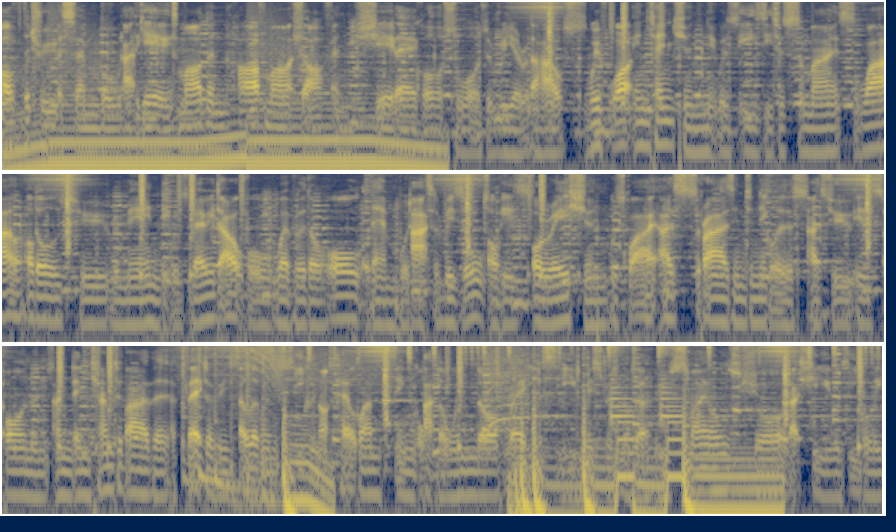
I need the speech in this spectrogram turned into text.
Of the troop assembled at the gate, more than half marched off and shaped their course towards the rear of the house. With what intention it was easy to surmise, while of those who remained it was very doubtful whether the whole of them would act. The result of his oration was quite as surprising to Nicholas as to his opponent, and enchanted by the effect of his eloquence, he could not help glancing at the window where he perceived Mistress Nutter, whose smiles showed that she was equally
